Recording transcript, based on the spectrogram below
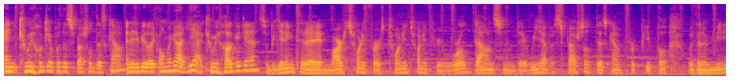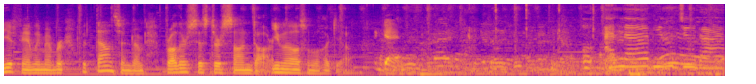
And can we hook you up with a special discount? And they'd be like, oh my God, yeah, can we hug again? So beginning today, March 21st, 2023, World Down Syndrome Day, we have a special discount for people with an immediate family member with Down syndrome, brother, sister, son, daughter. Email us and we'll hook you up. Again. I love you, Judah.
